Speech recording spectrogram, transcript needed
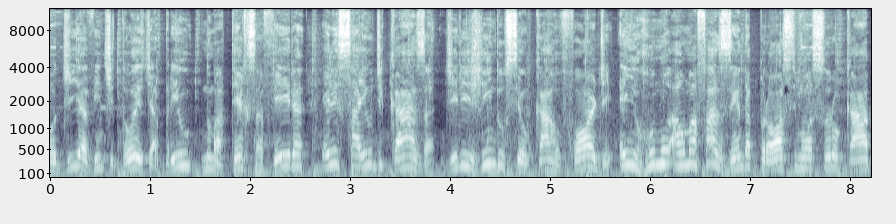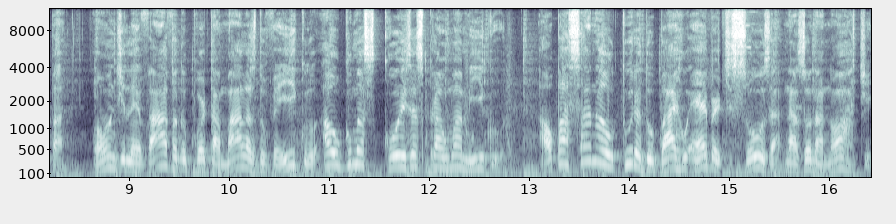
No dia 22 de abril, numa terça-feira, ele saiu de casa, dirigindo seu carro Ford em rumo a uma fazenda próximo a Sorocaba, onde levava no porta-malas do veículo algumas coisas para um amigo. Ao passar na altura do bairro Herbert Souza, na Zona Norte,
